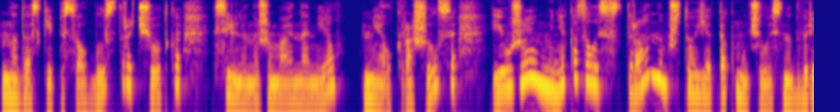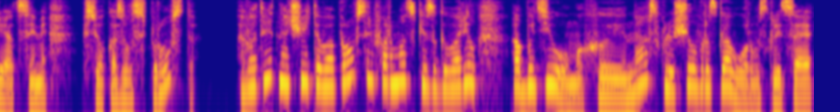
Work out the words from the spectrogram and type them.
На доске писал быстро, четко, сильно нажимая на мел. Мел крошился, и уже мне казалось странным, что я так мучилась над вариациями. Все оказалось просто. В ответ на чей-то вопрос Реформатский заговорил об идиомах и нас включил в разговор, восклицая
